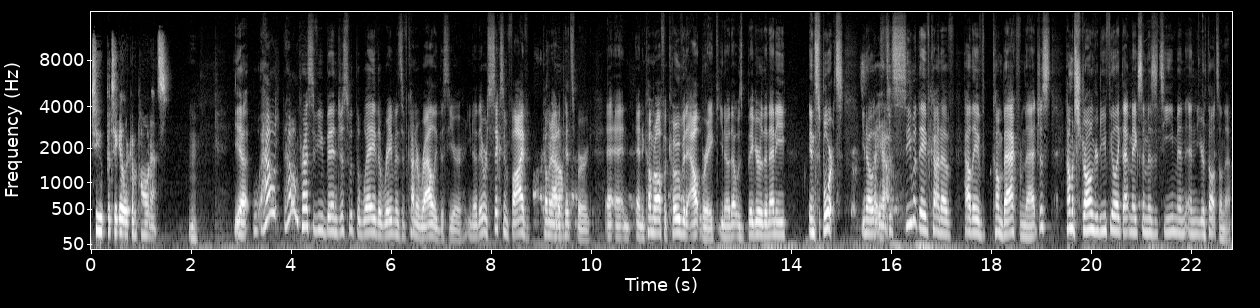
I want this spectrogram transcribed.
two particular components. Hmm. Yeah, how how impressed have you been just with the way the Ravens have kind of rallied this year? You know, they were six and five coming out of Pittsburgh, and, and and coming off a COVID outbreak. You know, that was bigger than any in sports. You know, yeah. to see what they've kind of how they've come back from that. Just how much stronger do you feel like that makes them as a team, and and your thoughts on that?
